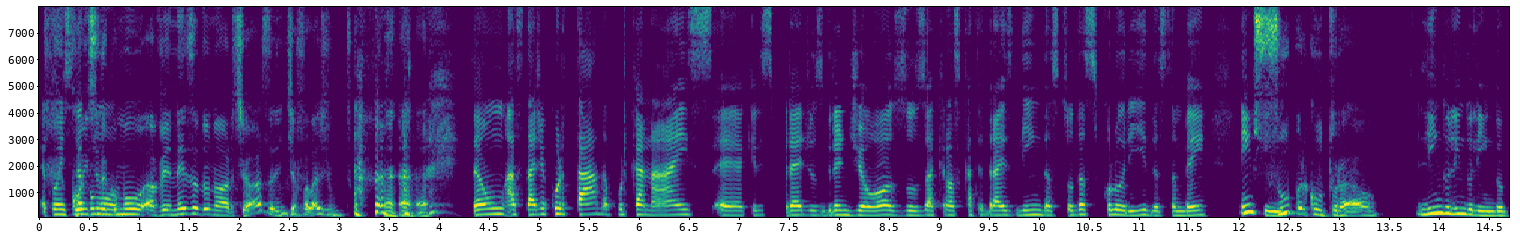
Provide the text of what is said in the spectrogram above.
É conhecida, Conhecida como... como... a Veneza do Norte. Nossa, a gente ia falar junto. Então, a cidade é cortada por canais, é, aqueles prédios grandiosos, aquelas catedrais lindas, todas coloridas também. Enfim. Super cultural. Lindo, lindo, lindo.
